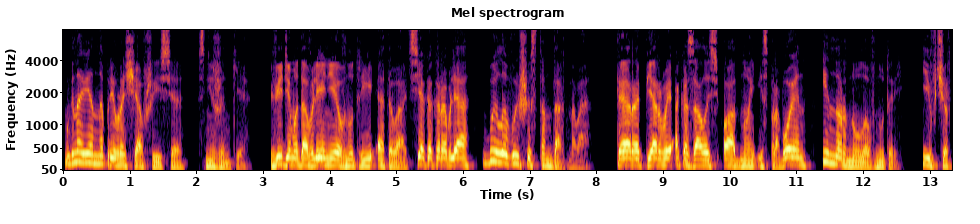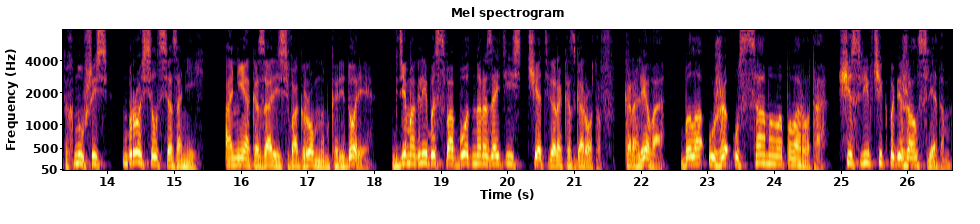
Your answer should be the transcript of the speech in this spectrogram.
мгновенно превращавшиеся в снежинки. Видимо, давление внутри этого отсека корабля было выше стандартного. Терра первой оказалась у одной из пробоин и нырнула внутрь. И, вчертыхнувшись, бросился за ней. Они оказались в огромном коридоре, где могли бы свободно разойтись четверо косгоротов. Королева была уже у самого поворота. Счастливчик побежал следом,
